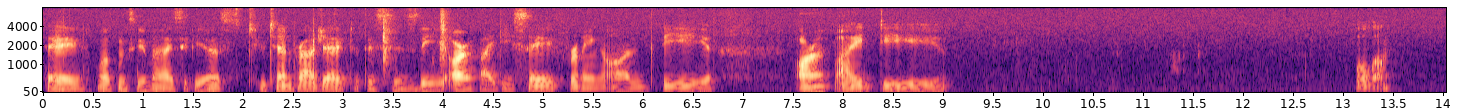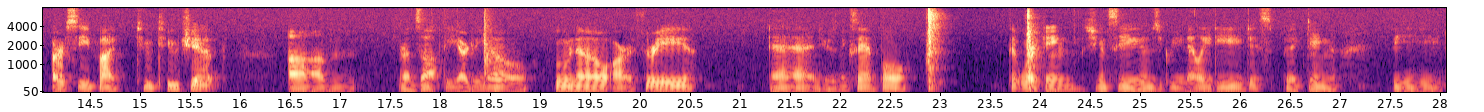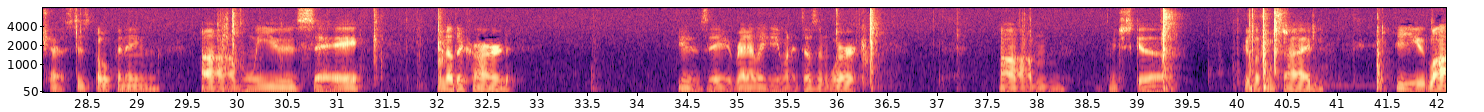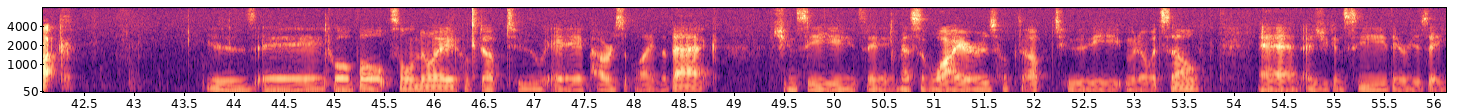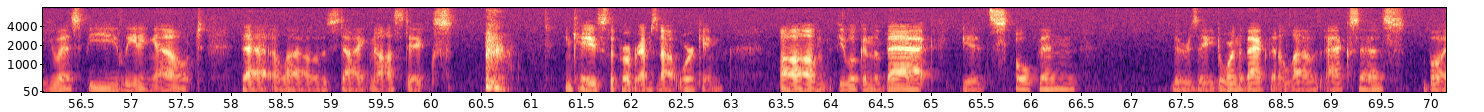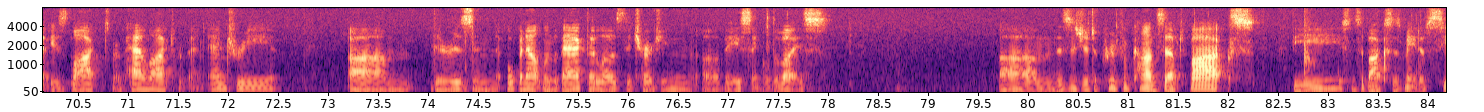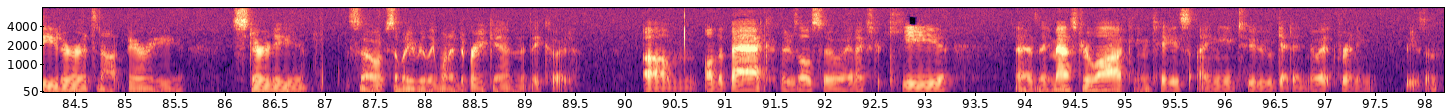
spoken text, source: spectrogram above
Hey, welcome to my CPS 210 project. This is the RFID safe running on the RFID. Hold on. RC522 chip. Um, runs off the Arduino Uno R3. And here's an example it working. As you can see, there's a green LED depicting the chest is opening. Um, we use, say, another card gives a red LED when it doesn't work. Um, let me just get a good look inside. The lock is a 12 volt solenoid hooked up to a power supply in the back. As you can see, it's a mess of wires hooked up to the Uno itself. And as you can see, there is a USB leading out that allows diagnostics in case the program's not working. Um, if you look in the back, it's open. There's a door in the back that allows access, but is locked or padlocked to prevent entry. Um, there is an open outlet in the back that allows the charging of a single device. Um, this is just a proof of concept box. The since the box is made of cedar, it's not very sturdy. So if somebody really wanted to break in, they could. Um, on the back, there's also an extra key as a master lock in case I need to get into it for any reason.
